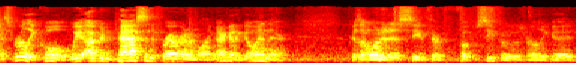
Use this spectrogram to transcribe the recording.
It's really cool. We I've been passing it forever, and I'm like I got to go in there because I wanted to see if their fo- seafood was really good.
